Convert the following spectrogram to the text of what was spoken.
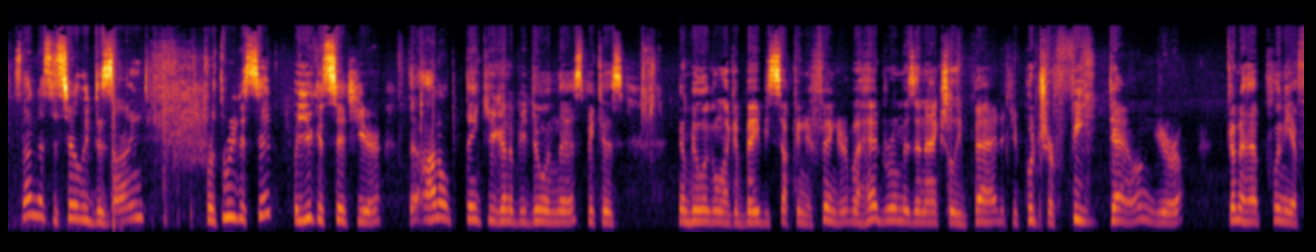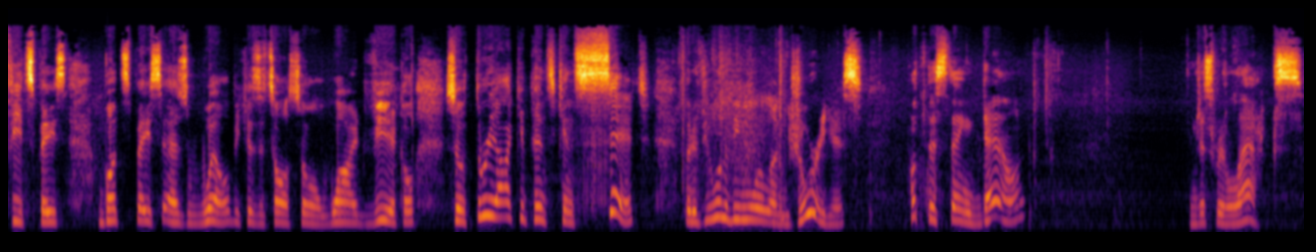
It's not necessarily designed for three to sit, but you can sit here. I don't think you're gonna be doing this because you're gonna be looking like a baby sucking your finger, but headroom isn't actually bad. If you put your feet down, you're going to have plenty of feet space, butt space as well because it's also a wide vehicle. So three occupants can sit, but if you want to be more luxurious, put this thing down and just relax.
